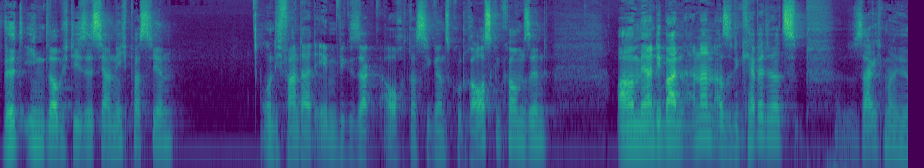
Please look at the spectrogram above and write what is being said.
wird ihnen, glaube ich, dieses Jahr nicht passieren. Und ich fand halt eben, wie gesagt, auch, dass sie ganz gut rausgekommen sind. Ähm, ja, die beiden anderen, also die Capitals, sage ich mal, ja,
